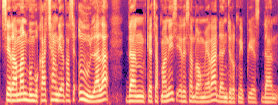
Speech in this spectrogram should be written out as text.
siraman bumbu kacang di atasnya. Uh, lala dan kecap manis, irisan bawang merah dan jeruk nipis dan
